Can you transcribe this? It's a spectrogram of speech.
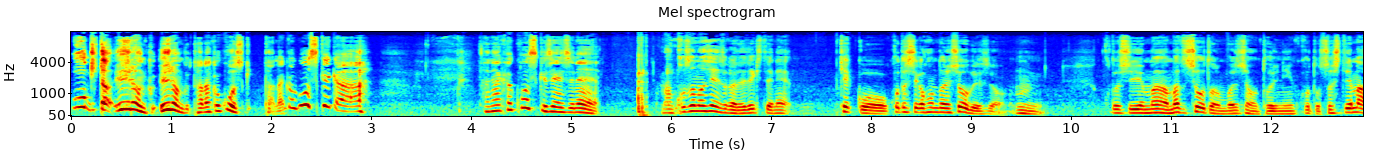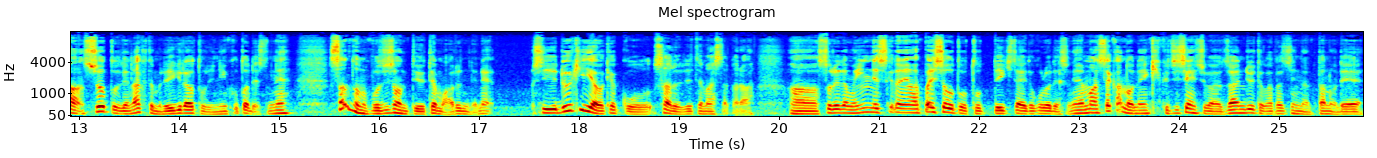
起きた !A ランク !A ランク田中康介田中康介か田中康介選手ね、まあ、小園選手が出てきてね、結構今年が本当に勝負ですよ。うん。今年、まあ、まずショートのポジションを取りに行くこと、そしてまあ、ショートでなくてもレギュラーを取りに行くことですね。サンドのポジションっていう手もあるんでね。し、ルーキーは結構サル出てましたから、あそれでもいいんですけど、やっぱりショートを取っていきたいところですね。まあ、セカンドね、菊池選手が残留という形になったので、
